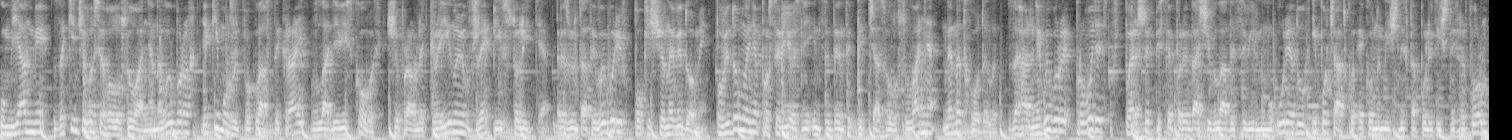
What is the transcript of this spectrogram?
У М'янмі закінчилося голосування на виборах, які можуть покласти край владі військових, що правлять країною вже півстоліття. Результати виборів поки що невідомі. Повідомлення про серйозні інциденти під час голосування не надходили. Загальні вибори проводять вперше після передачі влади цивільному уряду і початку економічних та політичних реформ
